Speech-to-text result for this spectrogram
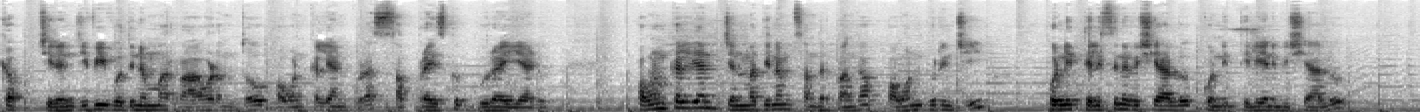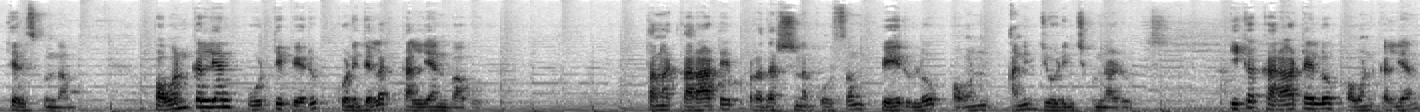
ఇక చిరంజీవి వదినమ్మ రావడంతో పవన్ కళ్యాణ్ కూడా సర్ప్రైజ్కు గురయ్యాడు. పవన్ కళ్యాణ్ జన్మదినం సందర్భంగా పవన్ గురించి కొన్ని తెలిసిన విషయాలు కొన్ని తెలియని విషయాలు తెలుసుకుందాం. పవన్ కళ్యాణ్ పూర్తి పేరు కొణిదెల కళ్యాణ్ బాబు. తన కరాటే ప్రదర్శన కోసం పేరులో పవన్ అని జోడించుకున్నాడు. ఇక కరాటేలో పవన్ కళ్యాణ్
